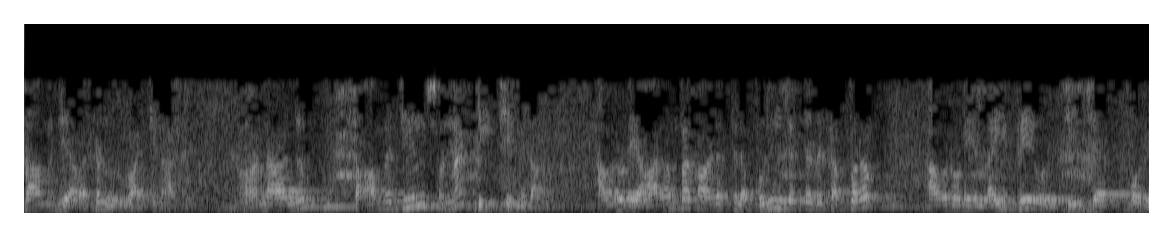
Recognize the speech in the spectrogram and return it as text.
சாமிஜி அவர்கள் உருவாக்கினார்கள். ஆனாலும் சாமிஜின்னு சொன்னா டீச்சிங் தான். அவருடைய ஆரம்ப காலத்துல புரிஞ்சிட்டதுக்கு அப்புறம் அவருடைய லைஃபே ஒரு டீச்சர் ஒரு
